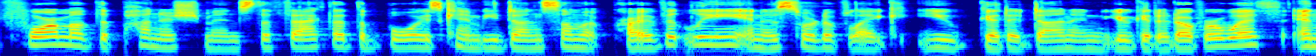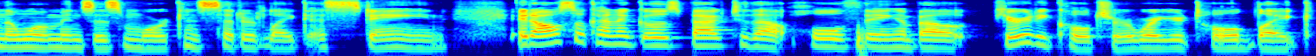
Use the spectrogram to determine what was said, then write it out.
form of the punishments, the fact that the boys can be done somewhat privately and is sort of like you get it done and you get it over with, and the woman's is more considered like a stain. It also kind of goes back to that whole thing about purity culture where you're told like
